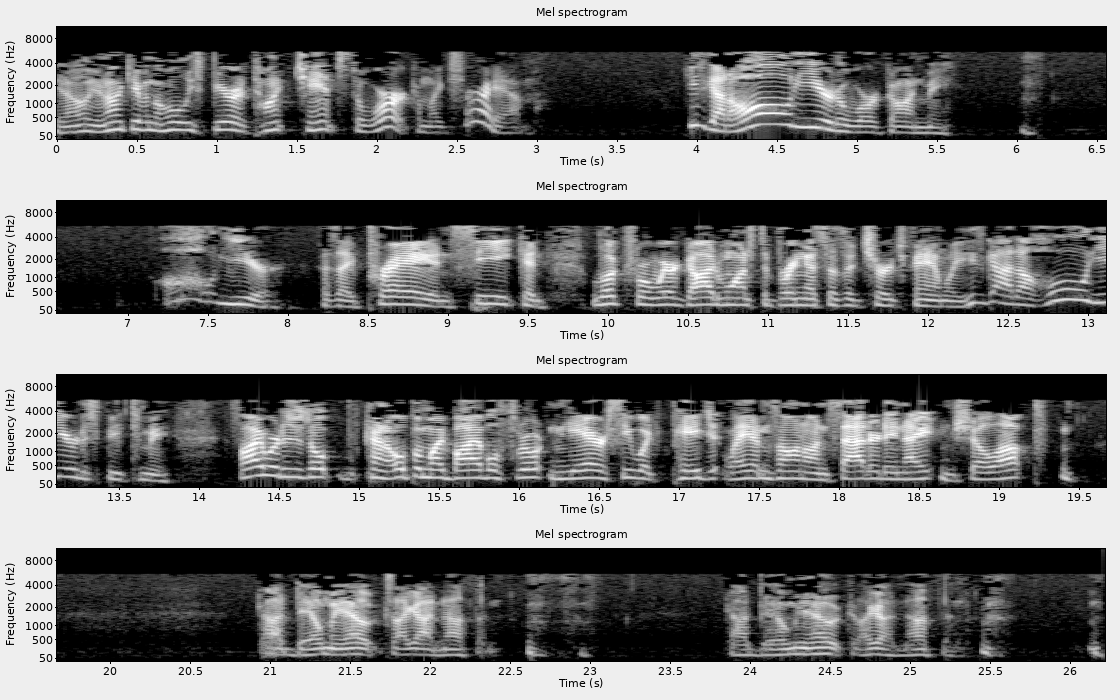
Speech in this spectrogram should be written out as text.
You know, you're not giving the Holy Spirit a t- chance to work. I'm like, sure I am. He's got all year to work on me. All year as I pray and seek and look for where God wants to bring us as a church family. He's got a whole year to speak to me. If I were to just op- kind of open my Bible, throw it in the air, see what page it lands on on Saturday night and show up, God bail me out because I got nothing. God bail me out because I got nothing.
